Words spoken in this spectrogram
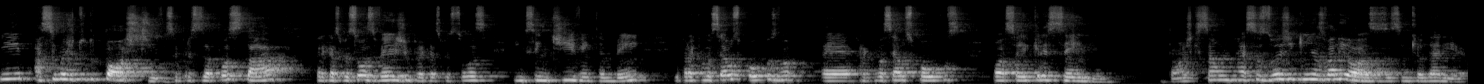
e, acima de tudo, poste. Você precisa postar para que as pessoas vejam, para que as pessoas incentivem também e para que você aos poucos, é, para que você aos poucos possa ir crescendo. Então, acho que são essas duas diquinhas valiosas assim que eu daria.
